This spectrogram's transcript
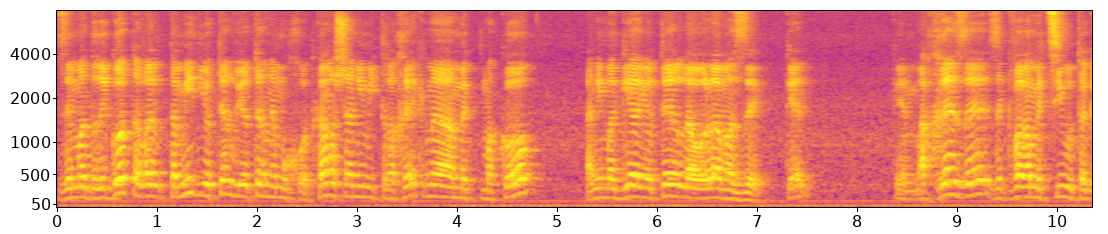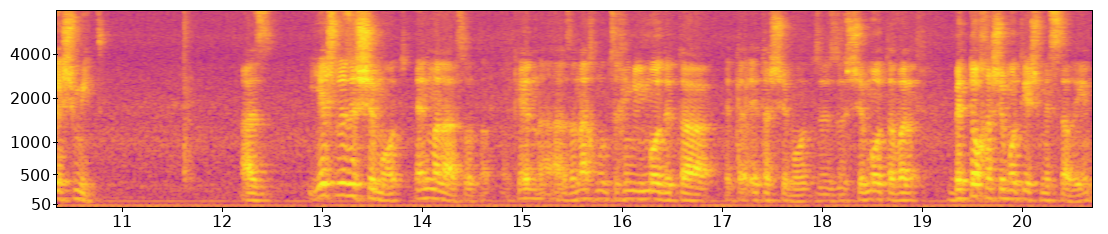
זה מדרגות אבל תמיד יותר ויותר נמוכות. כמה שאני מתרחק מהמקור, אני מגיע יותר לעולם הזה, כן? כן? אחרי זה, זה כבר המציאות הגשמית. אז יש לזה שמות, אין מה לעשות, כן? אז אנחנו צריכים ללמוד את, ה, את, ה, את השמות, זה, זה שמות, אבל בתוך השמות יש מסרים,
